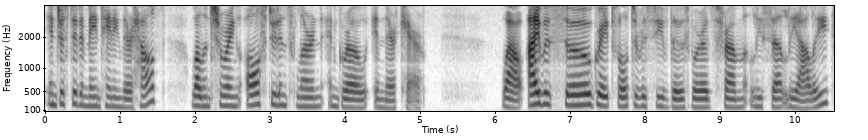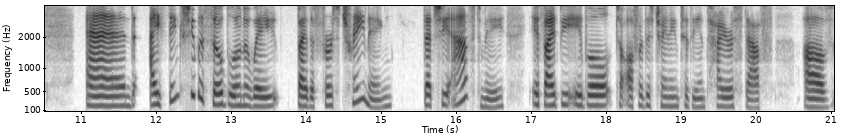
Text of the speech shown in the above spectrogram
interested in maintaining their health while ensuring all students learn and grow in their care. Wow, I was so grateful to receive those words from Lisa Leali. And I think she was so blown away by the first training that she asked me if I'd be able to offer this training to the entire staff of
